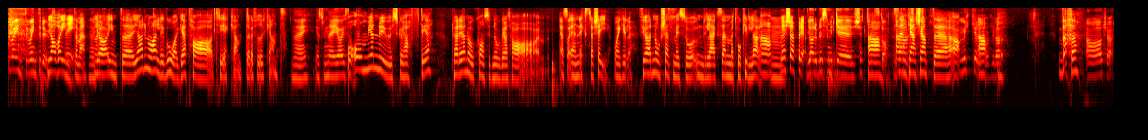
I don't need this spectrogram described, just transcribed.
Det var inte, var inte du? Jag var inte Nej. med. Jag, inte, jag hade nog aldrig vågat ha trekant eller fyrkant. Nej, jag, nej, jag är. Och om jag nu skulle haft det, då hade jag nog konstigt nog velat ha alltså, en extra tjej och en kille. För jag hade nog känt mig så underlägsen med två killar. Ja, Men jag köper det. Ja, det blir så mycket köttfest Ja, då. sen kanske jag inte... Ja, Mycket ja, ja. killar. alltså, Ja, tror jag.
